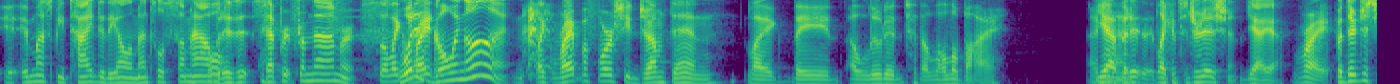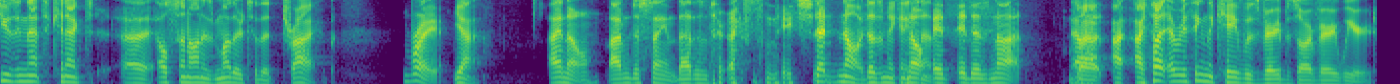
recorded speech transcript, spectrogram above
It, must be tied to the elementals somehow, but is it separate from them or? so like what is right, going on? like right before she jumped in, like they alluded to the lullaby. Yeah, but it, like it's a tradition. Yeah, yeah. right. But they're just using that to connect uh, El Sanon, his mother, to the tribe. Right. Yeah. I know. I'm just saying that is their explanation. That no, it doesn't make any sense. no, sense. it, it is not. But Uh, I, I thought everything in the cave was very bizarre, very weird.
